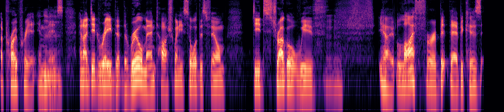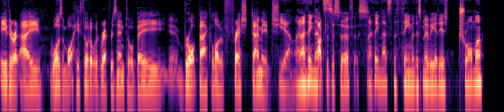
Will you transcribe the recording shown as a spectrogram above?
appropriate in hmm. this. And I did read that the real Mantosh, when he saw this film, did struggle with mm-hmm. you know, life for a bit there because either it A wasn't what he thought it would represent, or B brought back a lot of fresh damage. Yeah, and I think that's up to the surface. I think that's the theme of this movie. It is trauma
